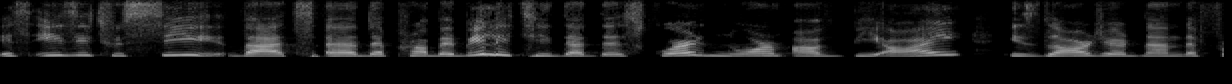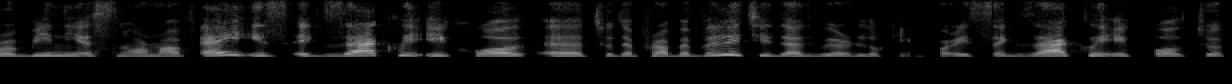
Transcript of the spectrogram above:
it's easy to see that uh, the probability that the squared norm of BI is larger than the Frobenius norm of A is exactly equal uh, to the probability that we are looking for. It's exactly equal to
